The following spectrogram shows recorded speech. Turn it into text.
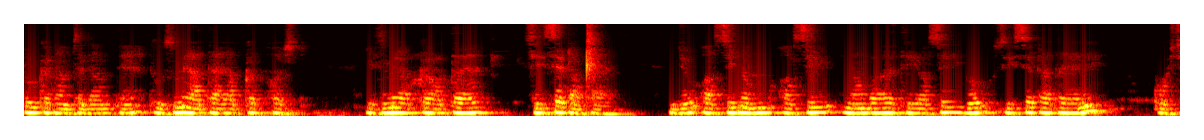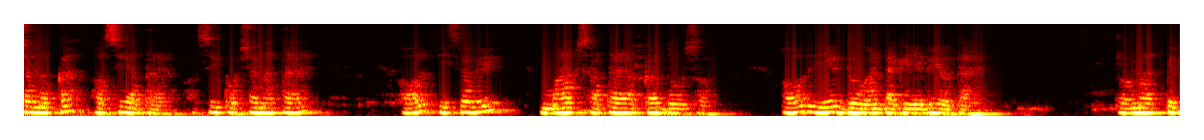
टू के नाम से जानते हैं तो उसमें आता है आपका फ़र्स्ट इसमें आपका आता है सी सेट आता है, जो अस्सी नंबर अस्सी नंबर थी, अस्सी को सी सेट आता है, यानी क्वेश्चन आपका अस्सी आता है, अस्सी क्वेश्चन आता है, और इसमें भी मार्क्स आता है आपका दो सौ, और ये दो घंटा के लिए भी होता है। तो हम आज फिर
